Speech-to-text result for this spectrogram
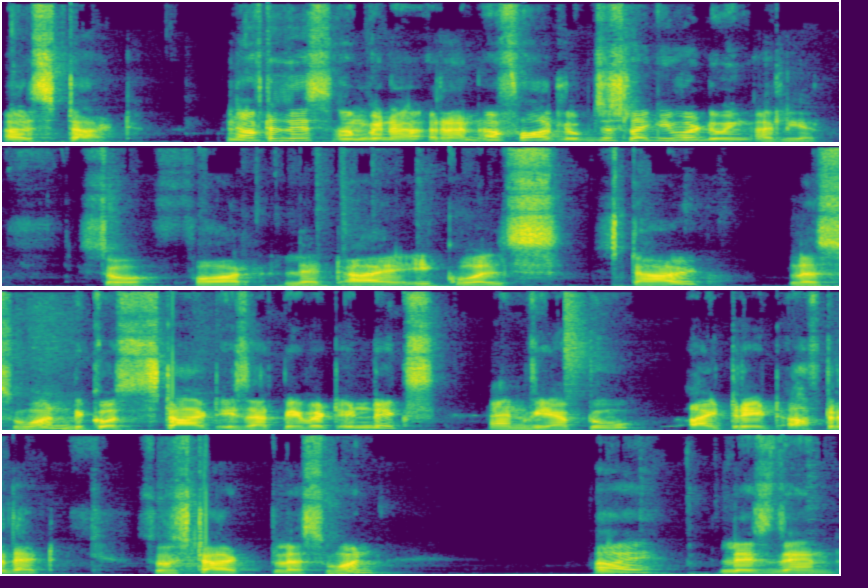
our start. And after this I'm gonna run a for loop just like we were doing earlier. So for let i equals start plus 1 because start is our pivot index and we have to iterate after that so start plus 1 i less than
